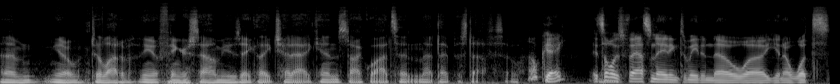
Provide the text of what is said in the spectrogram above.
Um, you know, to a lot of you know fingerstyle music like Chet Atkins, Doc Watson, that type of stuff. So Okay. It's always fascinating to me to know, uh, you know, what's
